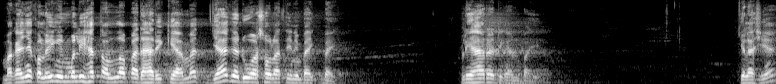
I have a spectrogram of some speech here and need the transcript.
Makanya kalau ingin melihat Allah pada hari kiamat, jaga dua solat ini baik-baik. Pelihara dengan baik. Jelas ya?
